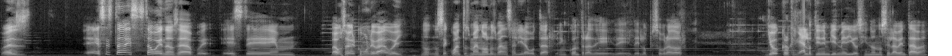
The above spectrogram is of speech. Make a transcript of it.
Pues esa está, esa está buena, o sea, pues, este, mm, vamos a ver cómo le va, güey. No, no sé cuántos manolos van a salir a votar en contra de, de- de López Obrador. Yo creo que ya lo tienen bien medido, si no, no se la aventaba.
